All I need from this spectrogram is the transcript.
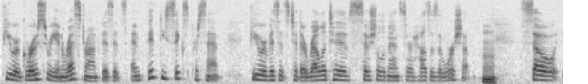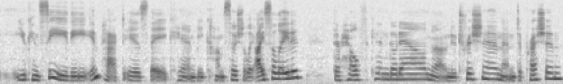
fewer grocery and restaurant visits, and 56% fewer visits to their relatives, social events, or houses of worship. Mm. So you can see the impact is they can become socially isolated, their health can go down, uh, nutrition and depression.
